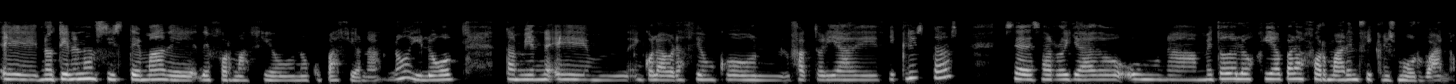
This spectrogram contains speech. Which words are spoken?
eh, no tienen un sistema de, formación ocupacional. ¿no? Y luego también eh, en colaboración con Factoría de Ciclistas se ha desarrollado una metodología para formar en ciclismo urbano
